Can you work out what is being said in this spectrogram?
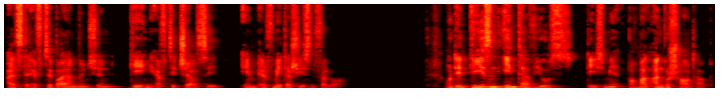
als der FC Bayern München gegen FC Chelsea im Elfmeterschießen verlor. Und in diesen Interviews, die ich mir nochmal angeschaut habe,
